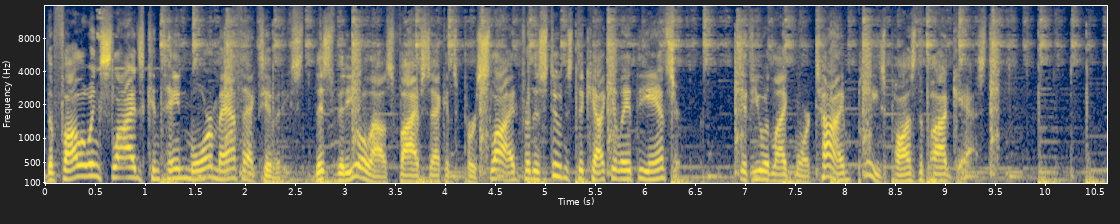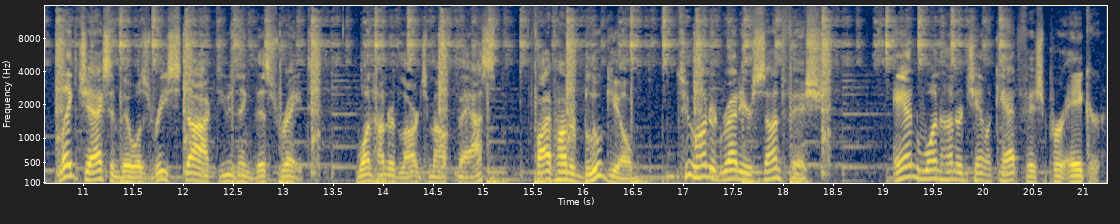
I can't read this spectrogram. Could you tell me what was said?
the following slides contain more math activities. This video allows 5 seconds per slide for the students to calculate the answer. If you would like more time, please pause the podcast. Lake Jacksonville was restocked using this rate 100 largemouth bass, 500 bluegill, 200 red ear sunfish, and 100 channel catfish per acre.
